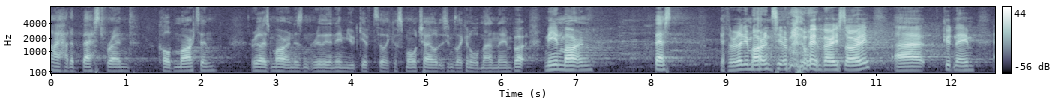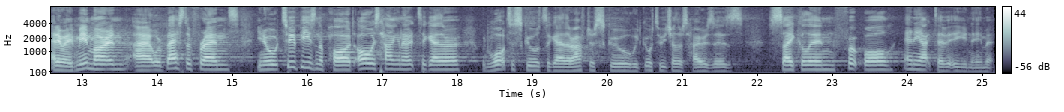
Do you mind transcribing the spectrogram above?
I had a best friend called Martin. I realize Martin isn't really a name you'd give to like a small child. It seems like an old man name. But me and Martin, best. If there are any Martins here, by the way, I'm very sorry. Uh, good name. Anyway, me and Martin, uh, we're best of friends. You know, two peas in a pod, always hanging out together. We'd walk to school together. After school, we'd go to each other's houses, cycling, football, any activity, you name it.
